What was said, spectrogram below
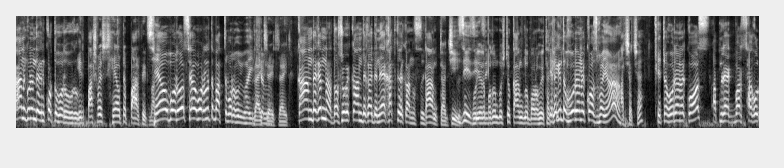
কান গুনেন দেখেন কত বড় বড় এর পাশাপাশি সেওটা পারফেক্ট সেও বড় সেও বড় হলে তো বাচ্চা বড় হবে ভাই রাইট রাইট রাইট কান দেখেন না দর্শকের কান দেখাই দেন এক হাত করে কান আছে। কানটা জি। জি, জি, হরিয়ানা প্রথম বৈশিষ্ট্য কানগুলো বড় হয়ে থাকে। এটা কিন্তু হরিয়ানার কস ভাই হ্যাঁ? আচ্ছা আচ্ছা। এটা হরিয়ানার কস আপনার একবার ছাগল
